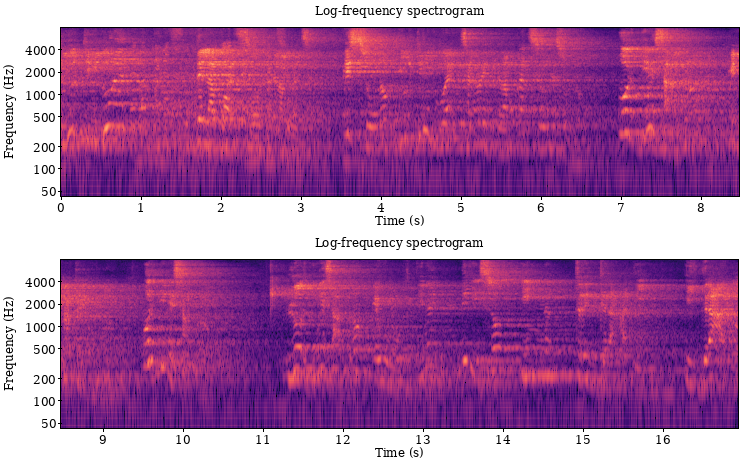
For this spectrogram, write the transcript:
gli ultimi due della vocazione, della vocazione. E sono, gli ultimi due sacramenti della vocazione sono ordine sacro e matrimonio. Ordine sacro. L'ordine sacro è un ordine diviso in tre gradi. Il grado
